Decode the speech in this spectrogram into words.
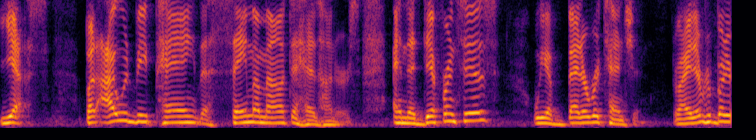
Yes but I would be paying the same amount to headhunters. And the difference is we have better retention right? Everybody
